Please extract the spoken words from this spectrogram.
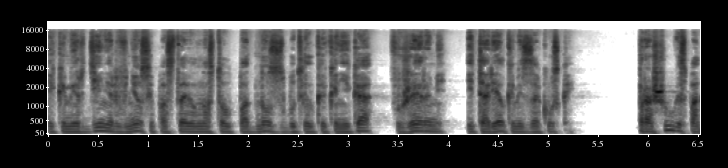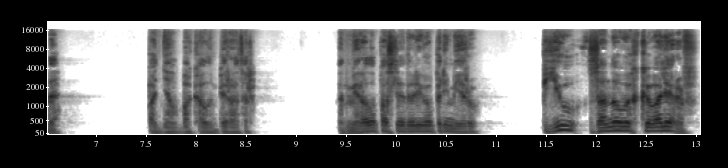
и камердинер внес и поставил на стол поднос с бутылкой коньяка, фужерами и тарелками с закуской. «Прошу, господа», — поднял бокал император. Адмиралы последовали его примеру. «Пью за новых кавалеров,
